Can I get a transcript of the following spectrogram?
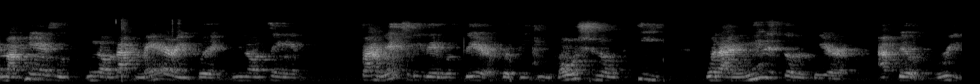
and my parents were, you know, not married, but you know what I'm saying? Financially, they was there, but the emotional piece when I needed them there, I felt grief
